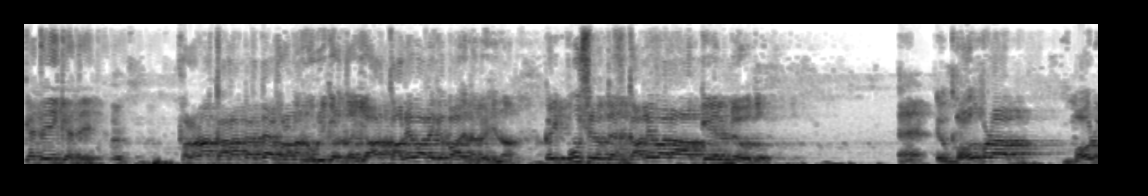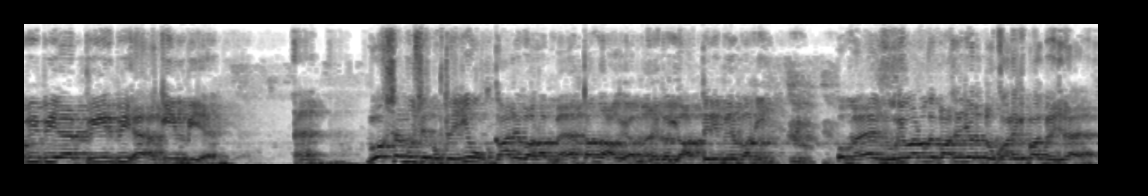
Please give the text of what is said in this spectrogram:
کہتے نہیں کہتے فلانا کالا کرتا ہے، فلانا نوری کرتا ہے۔ یار کالے والے کے پاس نہ بھیجنا۔ کئی پوچھ رہے ہوتے ہیں، کالے والا آپ کے علم میں ہو تو۔ ایک بہت بڑا مولوی بھی ہے، پیر بھی ہے، حکیم بھی ہے۔ وہ اکثر مجھ سے پوچھتے یہ کالے والا میں تنگ آ گیا۔ میں نے کہا، یار تیری مہربانی۔ اور میں نوری والوں کے پاس نہیں جاتا تو کالے کے پاس بھیج رہا ہے۔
